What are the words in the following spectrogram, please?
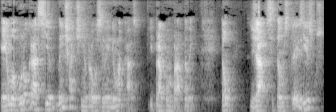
É uma burocracia bem chatinha para você vender uma casa e para comprar também. Então, já citamos três riscos.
